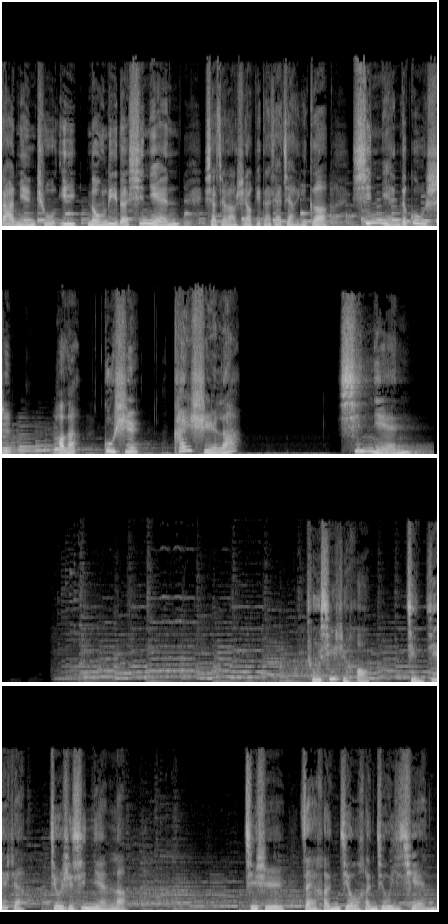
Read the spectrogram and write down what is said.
大年初一，农历的新年，小雪老师要给大家讲一个新年的故事。好了，故事。开始啦！新年，除夕之后，紧接着就是新年了。其实，在很久很久以前，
